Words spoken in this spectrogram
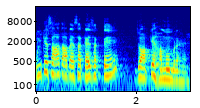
उनके साथ आप ऐसा कह सकते हैं जो आपके हम उम्र हैं।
